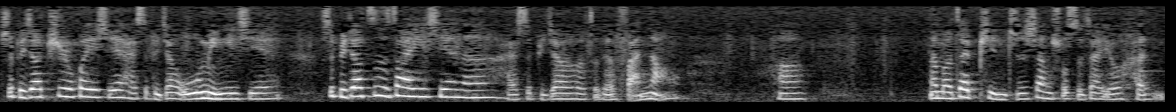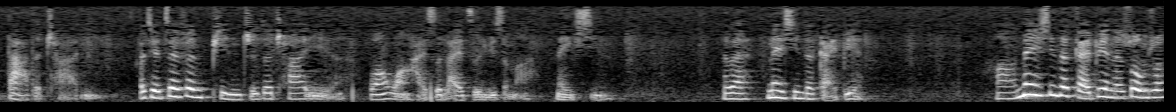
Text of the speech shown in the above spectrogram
是比较智慧一些，还是比较无明一些？是比较自在一些呢，还是比较这个烦恼？啊，那么在品质上说实在有很大的差异，而且这份品质的差异，往往还是来自于什么内心。对不对？内心的改变，好，内心的改变呢？说我们说，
